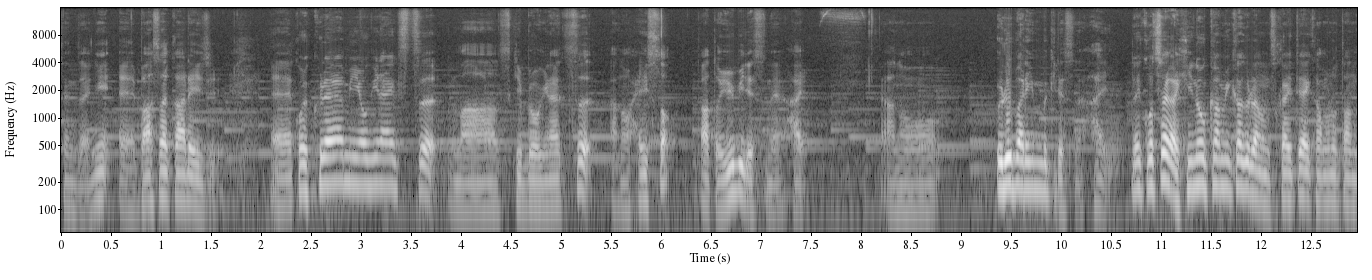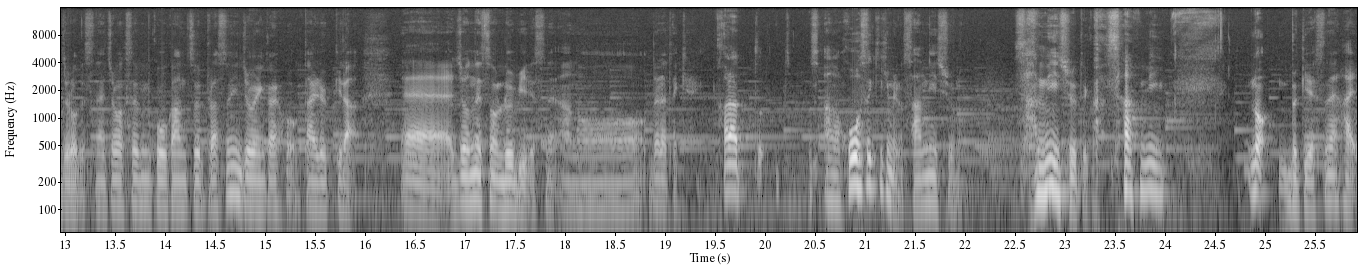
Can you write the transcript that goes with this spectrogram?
洗剤に、えーバーサーカーレイジ、えーこれ暗闇を補いつつまあスキルを補いつつあのヘイスト。あと指ですね。はい。あのウルヴァリン武器ですね。はい。で、こちらが日の神神楽の使い手、鴨野炭治郎ですね。聴覚性無効貫通プラスに上演解放、体力キラー、えー、情熱のルビーですね。あのー誰だっけ？からと、あの、宝石姫の三人衆の、三人衆というか、三人の武器ですね。はい。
